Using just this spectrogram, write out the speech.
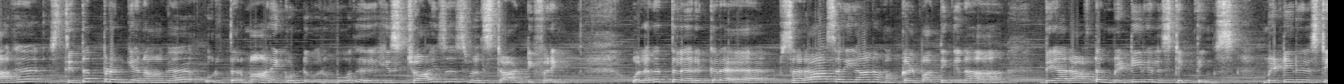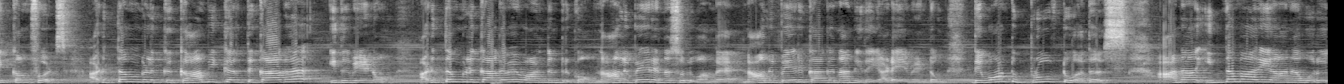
ஆக ஸ்தித பிரஜனாக ஒருத்தர் மாறிக்கொண்டு வரும்போது his choices will start differing உலகத்தில் இருக்கிற சராசரியான மக்கள் பார்த்தீங்கன்னா they are after materialistic things materialistic comforts அடுத்தவங்களுக்கு காமிக்கிறதுக்காக இது வேணும். அடுத்தவங்களுக்காகவே வாழ்ந்துட்டு இருக்கோம் நாலு பேர் என்ன சொல்லுவாங்க? நாலு பேருக்காக நான் இதை அடைய வேண்டும். They want to prove to others ஆனால் இந்த மாதிரியான ஒரு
